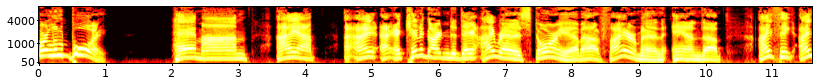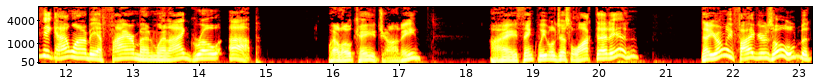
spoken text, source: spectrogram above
Or a little boy. Hey, mom, I, uh, I, I, at kindergarten today, I read a story about firemen, and uh, I think I think I want to be a fireman when I grow up. Well, okay, Johnny. I think we will just lock that in. Now you're only five years old, but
